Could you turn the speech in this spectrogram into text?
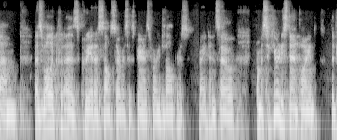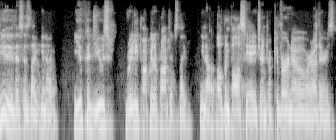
um, as well as create a self-service experience for your developers right? And so from a security standpoint the beauty of this is like you know you could use really popular projects like you know open policy agent or Kyverno or others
